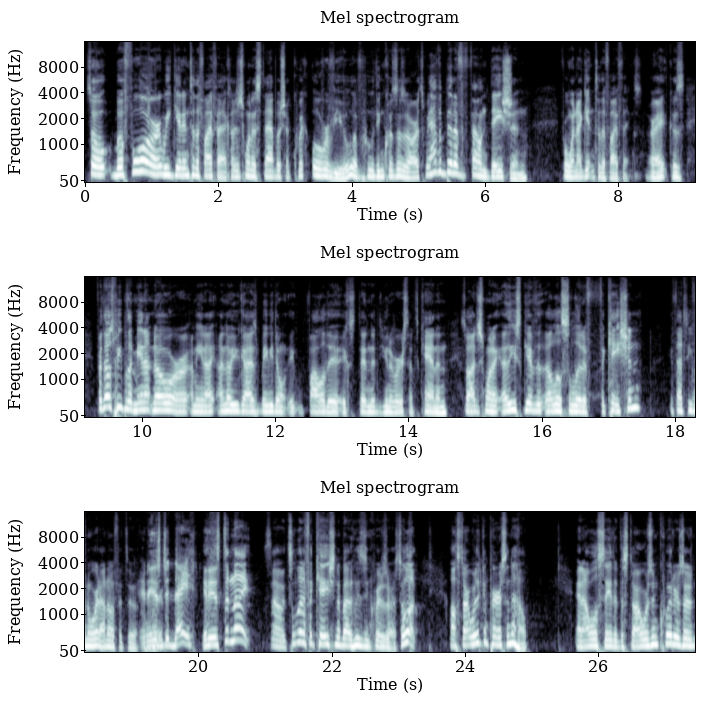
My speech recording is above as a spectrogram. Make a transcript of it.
So before we get into the five facts, I just want to establish a quick overview of who the Inquisitors are. So we have a bit of a foundation for when I get into the five things. All right, because for those people that may not know, or I mean, I, I know you guys maybe don't follow the extended universe that's canon. So I just want to at least give a little solidification, if that's even a word. I don't know if it's a. It a is today. It is tonight. So it's solidification about who who's Inquisitors are. So look, I'll start with a comparison to help. And I will say that the Star Wars Inquisitors are,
